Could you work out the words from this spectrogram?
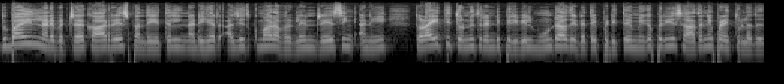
துபாயில் நடைபெற்ற கார் ரேஸ் பந்தயத்தில் நடிகர் அஜித்குமார் அவர்களின் ரேசிங் அணி தொள்ளாயிரத்தி தொண்ணூற்றி ரெண்டு பிரிவில் மூன்றாவது இடத்தை பிடித்து மிகப்பெரிய சாதனை படைத்துள்ளது.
